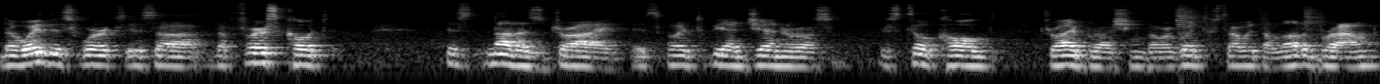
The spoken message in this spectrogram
the way this works is uh, the first coat is not as dry. It's going to be a generous, it's still called dry brushing, but we're going to start with a lot of brown.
